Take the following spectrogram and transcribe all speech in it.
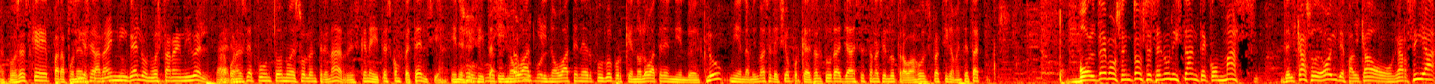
La cosa es que para ponerse si estará en nivel o no estará en nivel. Para ponerse punto no es solo entrenar, es que necesitas competencia y necesita, y necesita no va y no va a tener fútbol porque no lo va a tener ni en del club ni en la misma selección porque a esa altura ya se están haciendo trabajos prácticamente tácticos. Volvemos entonces en un instante con más del caso de hoy de Falcao García,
